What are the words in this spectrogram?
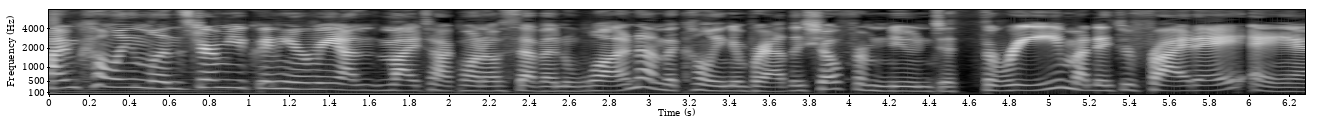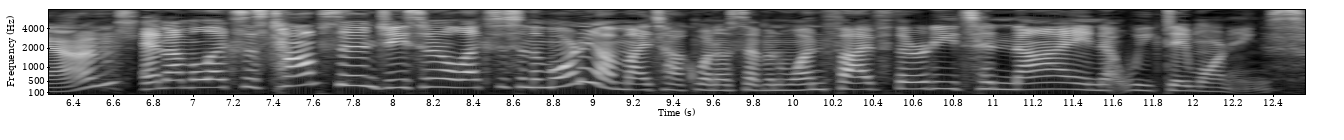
I'm Colleen Lindstrom. You can hear me on My Talk 1071 on the Colleen and Bradley Show from noon to 3, Monday through Friday. And And I'm Alexis Thompson, Jason and Alexis in the morning on My Talk 1071, 530 to 9 weekday mornings.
